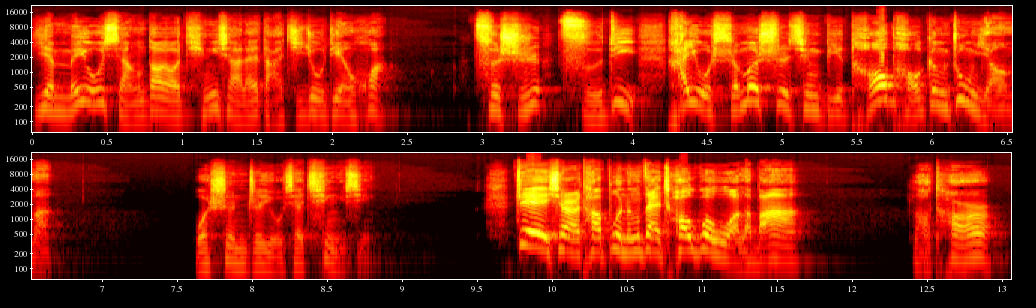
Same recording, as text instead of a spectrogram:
也没有想到要停下来打急救电话。此时此地还有什么事情比逃跑更重要吗？我甚至有些庆幸，这下他不能再超过我了吧？老头儿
